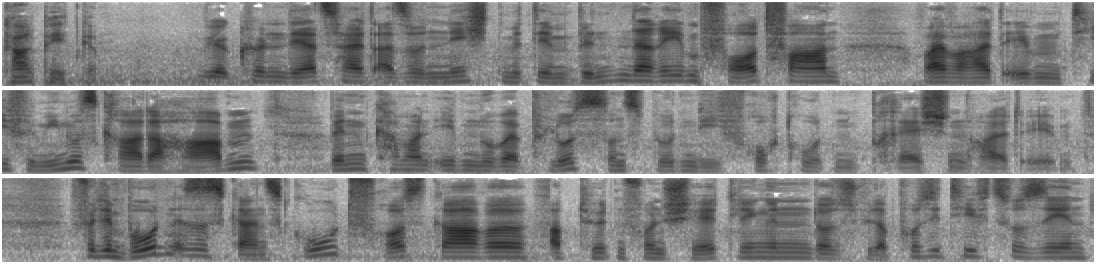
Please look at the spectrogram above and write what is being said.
Karl Petgen. Wir können derzeit also nicht mit dem Binden der Reben fortfahren, weil wir halt eben tiefe Minusgrade haben. Binden kann man eben nur bei Plus, sonst würden die Fruchtruten brechen halt eben. Für den Boden ist es ganz gut. Frostgare, Abtöten von Schädlingen, das ist wieder positiv zu sehen.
